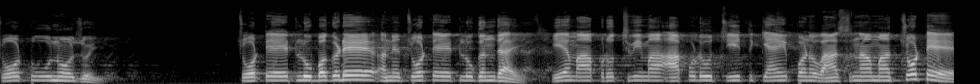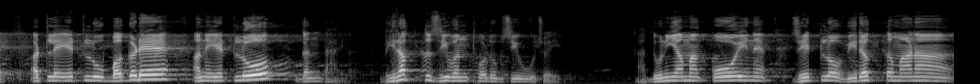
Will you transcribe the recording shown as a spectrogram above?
ચોટવું ન જોઈએ ચોટે એટલું બગડે અને ચોટે એટલું ગંધાય. એમ આ પૃથ્વીમાં આપણું ચિત્ત ક્યાંય પણ વાસનામાં ચોટે, એટલે એટલું બગડે અને એટલું ગંધાય. વિરક્ત જીવન થોડુંક જીવવું જોઈએ. આ દુનિયામાં કોઈને જેટલો વિરક્ત માણા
